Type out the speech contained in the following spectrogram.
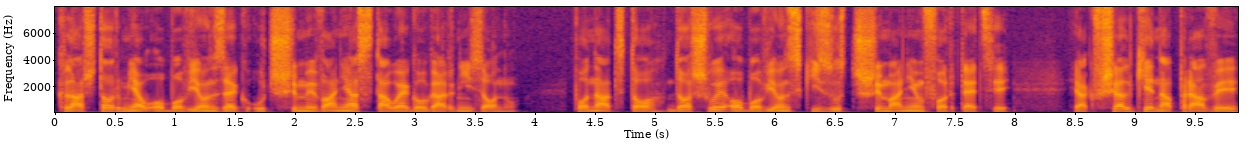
klasztor miał obowiązek utrzymywania stałego garnizonu. Ponadto doszły obowiązki z utrzymaniem fortecy, jak wszelkie naprawy,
